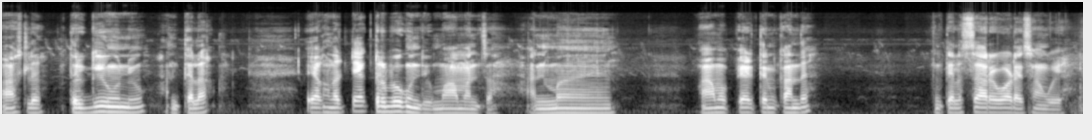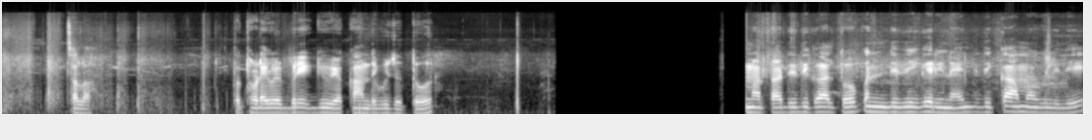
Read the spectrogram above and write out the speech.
असलं तर घेऊन येऊ आणि त्याला एखादा ट्रॅक्टर बघून देऊ मामांचा. आणि मग मामा पेरत्यानं कांदा मग त्याला सारं वाढायला सांगूया. चला. तर थोड्या वेळ ब्रेक घेऊया कांदे भिजवतोवर. आता दिदी घालतो पण दिदी घरी नाही. दिदी कामावर गेलेली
